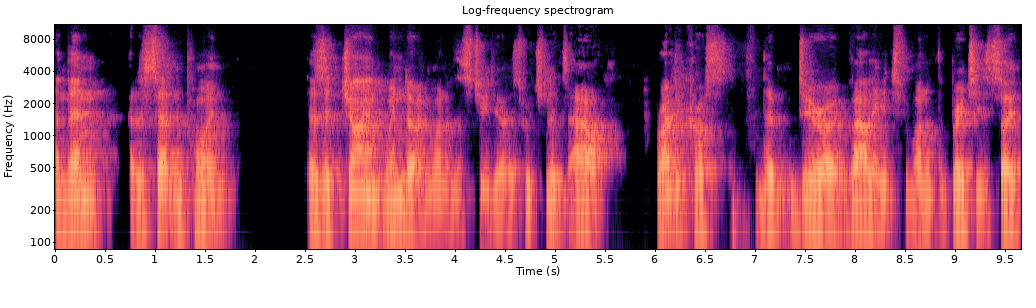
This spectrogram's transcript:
and then at a certain point, there's a giant window in one of the studios which looks out right across the Douro Valley to one of the bridges. So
